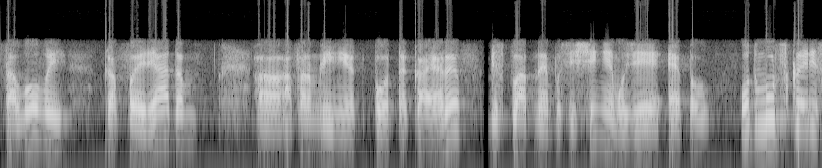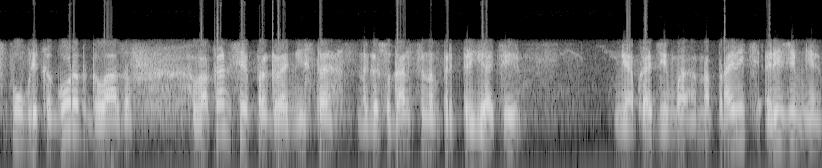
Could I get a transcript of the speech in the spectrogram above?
столовой, кафе рядом, а, оформление по ТК РФ, бесплатное посещение музея Apple. Удмуртская республика, город Глазов, Вакансия программиста на государственном предприятии. Необходимо направить резюме.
